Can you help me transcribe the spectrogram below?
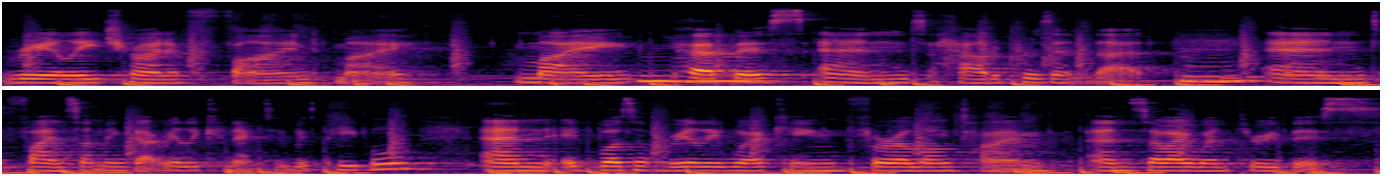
really trying to find my my yeah. purpose and how to present that mm-hmm. and find something that really connected with people and it wasn't really working for a long time and so I went through this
